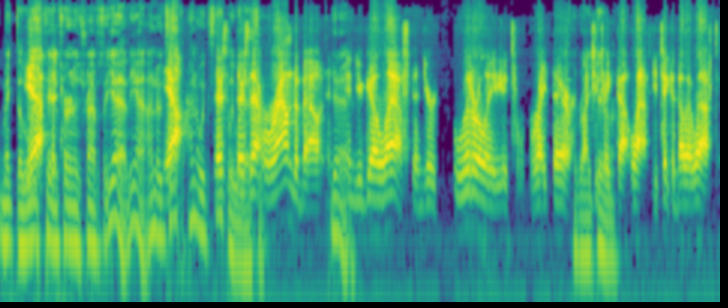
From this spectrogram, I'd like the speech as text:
Make the Yeah. left hand turn in the traffic. So yeah, yeah. I know Yeah. exactly. I know There's exactly. there's where that roundabout and, Yeah. and you go left and you're literally it's right there. Right Once you there. take that left, you take another left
